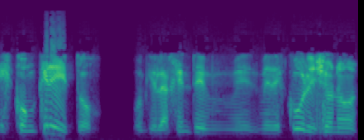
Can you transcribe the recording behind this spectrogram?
es concreto, porque la gente me, me descubre, yo no,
